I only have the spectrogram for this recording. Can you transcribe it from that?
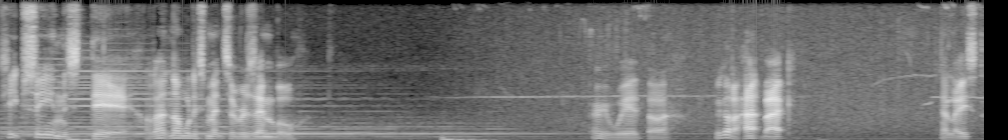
I keep seeing this deer. I don't know what it's meant to resemble. Very weird, though. We got a hat back. At least.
